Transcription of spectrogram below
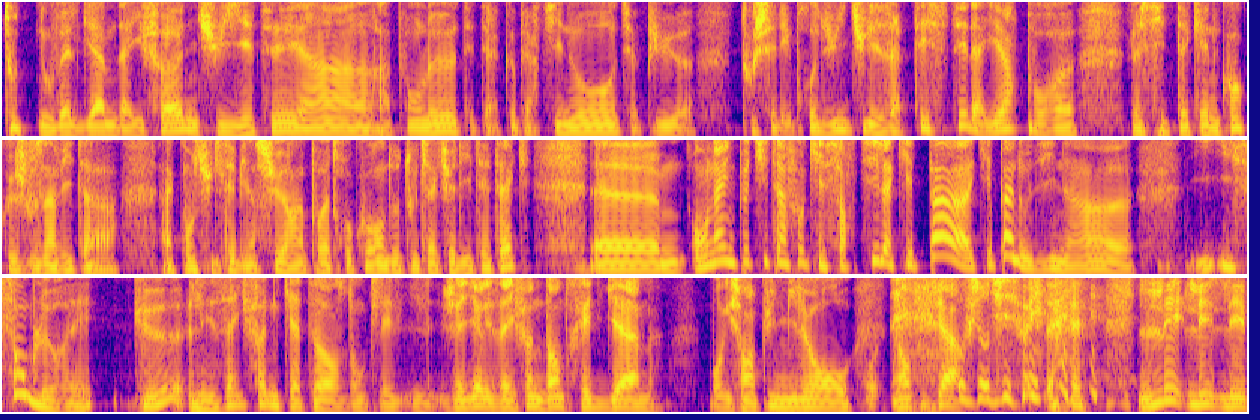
toute nouvelle gamme d'iPhone. Tu y étais, hein, rappelons-le, tu étais à Cupertino, tu as pu euh, toucher les produits, tu les as testés d'ailleurs pour euh, le site Tech Co que je vous invite à, à consulter bien sûr hein, pour être au courant de toute l'actualité tech. Euh, on a une petite info qui est sortie là, qui est pas qui est pas anodine. Hein. Il semblerait que les iPhone 14, donc les, j'allais dire les iPhones d'entrée de gamme. Bon, ils sont à plus de 1000 euros. Mais en tout cas, Aujourd'hui, oui. les, les, les,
